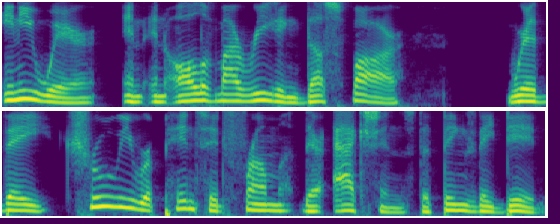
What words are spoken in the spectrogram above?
anywhere in, in all of my reading thus far where they truly repented from their actions, the things they did.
